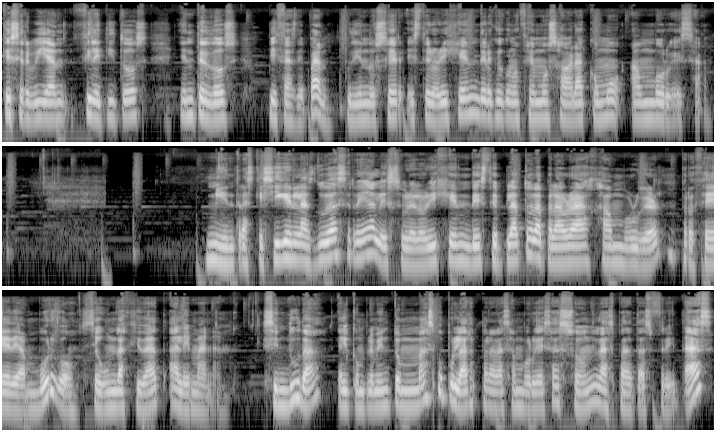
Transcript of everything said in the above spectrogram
que servían filetitos entre dos piezas de pan, pudiendo ser este el origen de lo que conocemos ahora como hamburguesa. Mientras que siguen las dudas reales sobre el origen de este plato, la palabra hamburger procede de Hamburgo, segunda ciudad alemana. Sin duda, el complemento más popular para las hamburguesas son las patatas fritas.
